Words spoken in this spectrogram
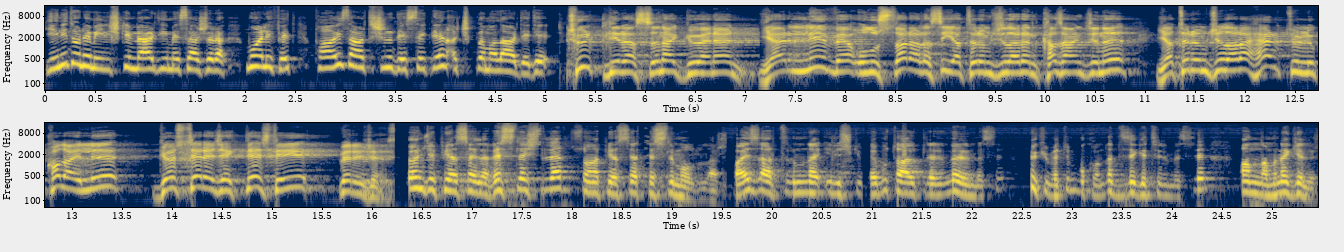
yeni döneme ilişkin verdiği mesajlara muhalefet faiz artışını destekleyen açıklamalar dedi. Türk lirasına güvenen yerli ve uluslararası yatırımcıların kazancını yatırımcılara her türlü kolaylığı gösterecek desteği vereceğiz. Önce piyasayla resleştiler, sonra piyasaya teslim oldular. Faiz artırımına ilişkin ve bu taahhütlerin verilmesi hükümetin bu konuda dize getirilmesi anlamına gelir.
